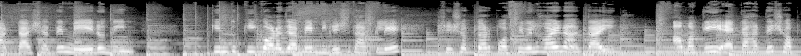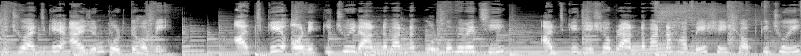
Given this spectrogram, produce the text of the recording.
আর তার সাথে মেয়েরও দিন। কিন্তু কি করা যাবে? বিদেশে থাকলে সেসব তো আর পসিবল হয় না। তাই আমাকেই একা হাতে সবকিছু আজকে আয়োজন করতে হবে। আজকে অনেক কিছুই রান্না বান্না করব ভেবেছি। আজকে যেসব রান্না বান্না হবে সেই সব কিছুই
